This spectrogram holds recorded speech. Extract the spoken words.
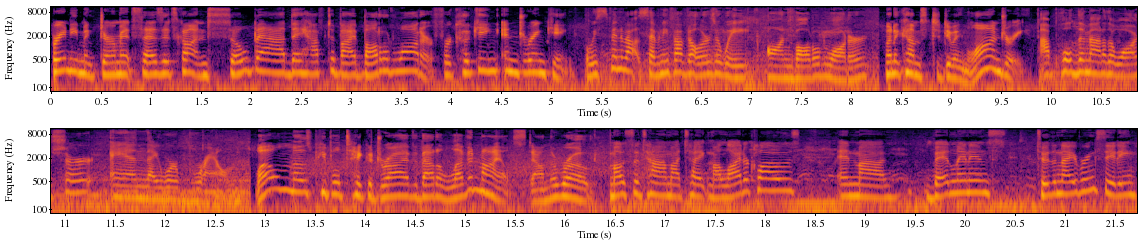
Brandy McDermott says it's gotten so bad they have to buy bottled water for cooking and drinking. We spend about $75 a week on bottled water. When it comes to doing laundry, I pulled them out of the washer and they were brown. well, most people take a drive about 11 miles down the road. Most of the time, I take my lighter clothes and my bed linens to the neighboring city.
